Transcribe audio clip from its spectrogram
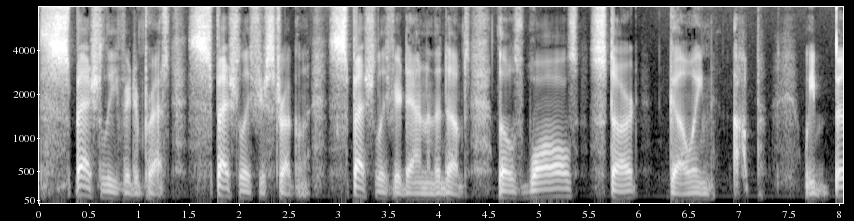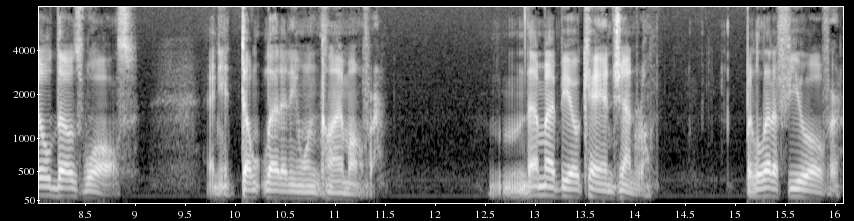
Especially if you're depressed, especially if you're struggling, especially if you're down in the dumps. Those walls start going up. We build those walls and you don't let anyone climb over. That might be okay in general, but let a few over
